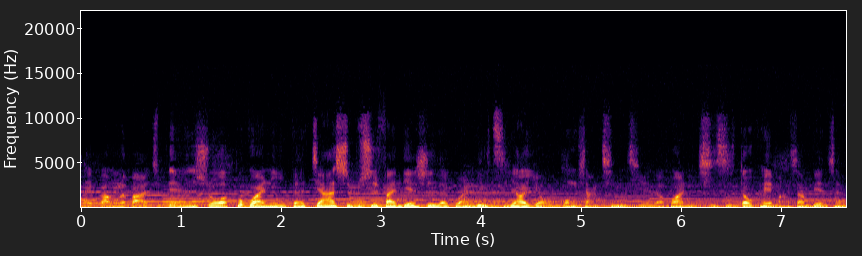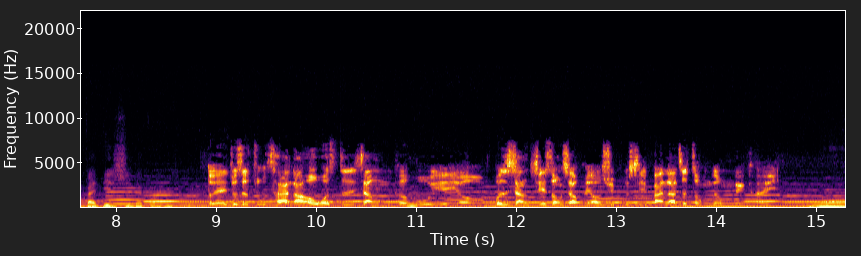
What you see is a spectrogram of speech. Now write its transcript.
太棒了吧！就等于说，不管你的家是不是饭店式的管理，只要有梦想清洁的话，你其实都可以马上变成饭店式的管理。对，就是煮餐，然后或是像我们客户也有，或是像接送小朋友去补习班啊这种的，我们也可以。哦，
